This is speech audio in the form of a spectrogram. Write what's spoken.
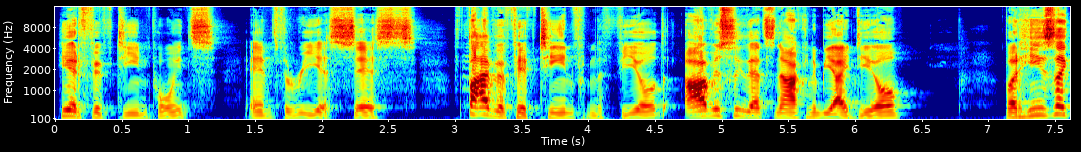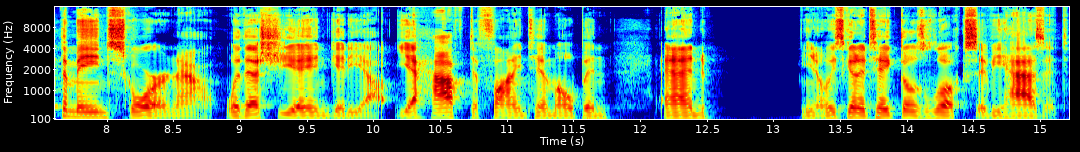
He had 15 points and three assists, 5 of 15 from the field. Obviously, that's not going to be ideal, but he's like the main scorer now with SGA and Giddey out. You have to find him open, and you know he's going to take those looks if he has it.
